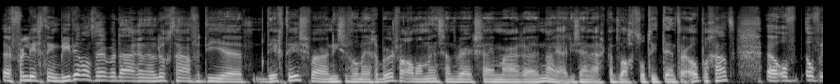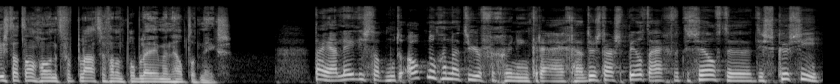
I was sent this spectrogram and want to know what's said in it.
eh, verlichting bieden? Want we hebben daar een luchthaven die eh, dicht is... waar niet zoveel mee gebeurt, waar allemaal mensen aan het werk zijn... maar eh, nou ja, die zijn eigenlijk aan het wachten tot die tent er open gaat. Eh, of, of is dat dan gewoon het verplaatsen van het probleem en helpt dat niks? Nou ja, Lelystad moet ook nog een natuurvergunning krijgen. Dus daar speelt eigenlijk dezelfde discussie.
